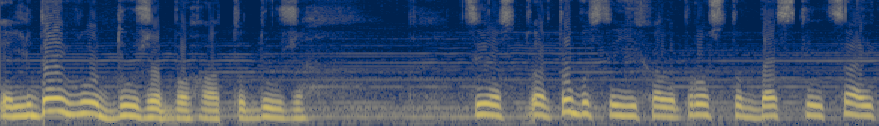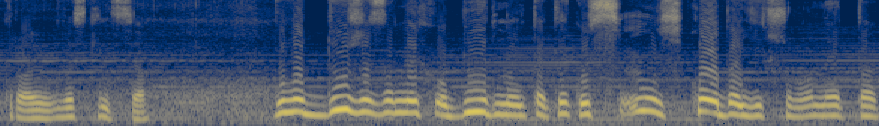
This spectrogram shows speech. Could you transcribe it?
Е, Людей було дуже багато, дуже. Ці автобуси їхали просто без кінця і краю, без кінця. Було дуже за них обідно, так якось ну, шкода їх, що вони так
